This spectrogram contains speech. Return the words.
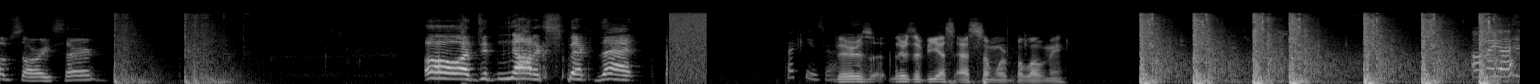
I'm sorry, sir. Oh, I did not expect that. Fuck these rocks. There's there's a VSS somewhere below me. Oh my god.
